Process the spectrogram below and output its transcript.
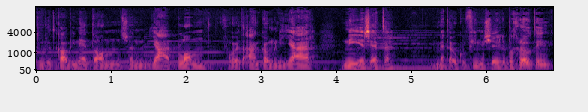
doet het kabinet dan zijn jaarplan voor het aankomende jaar neerzetten. Met ook een financiële begroting.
